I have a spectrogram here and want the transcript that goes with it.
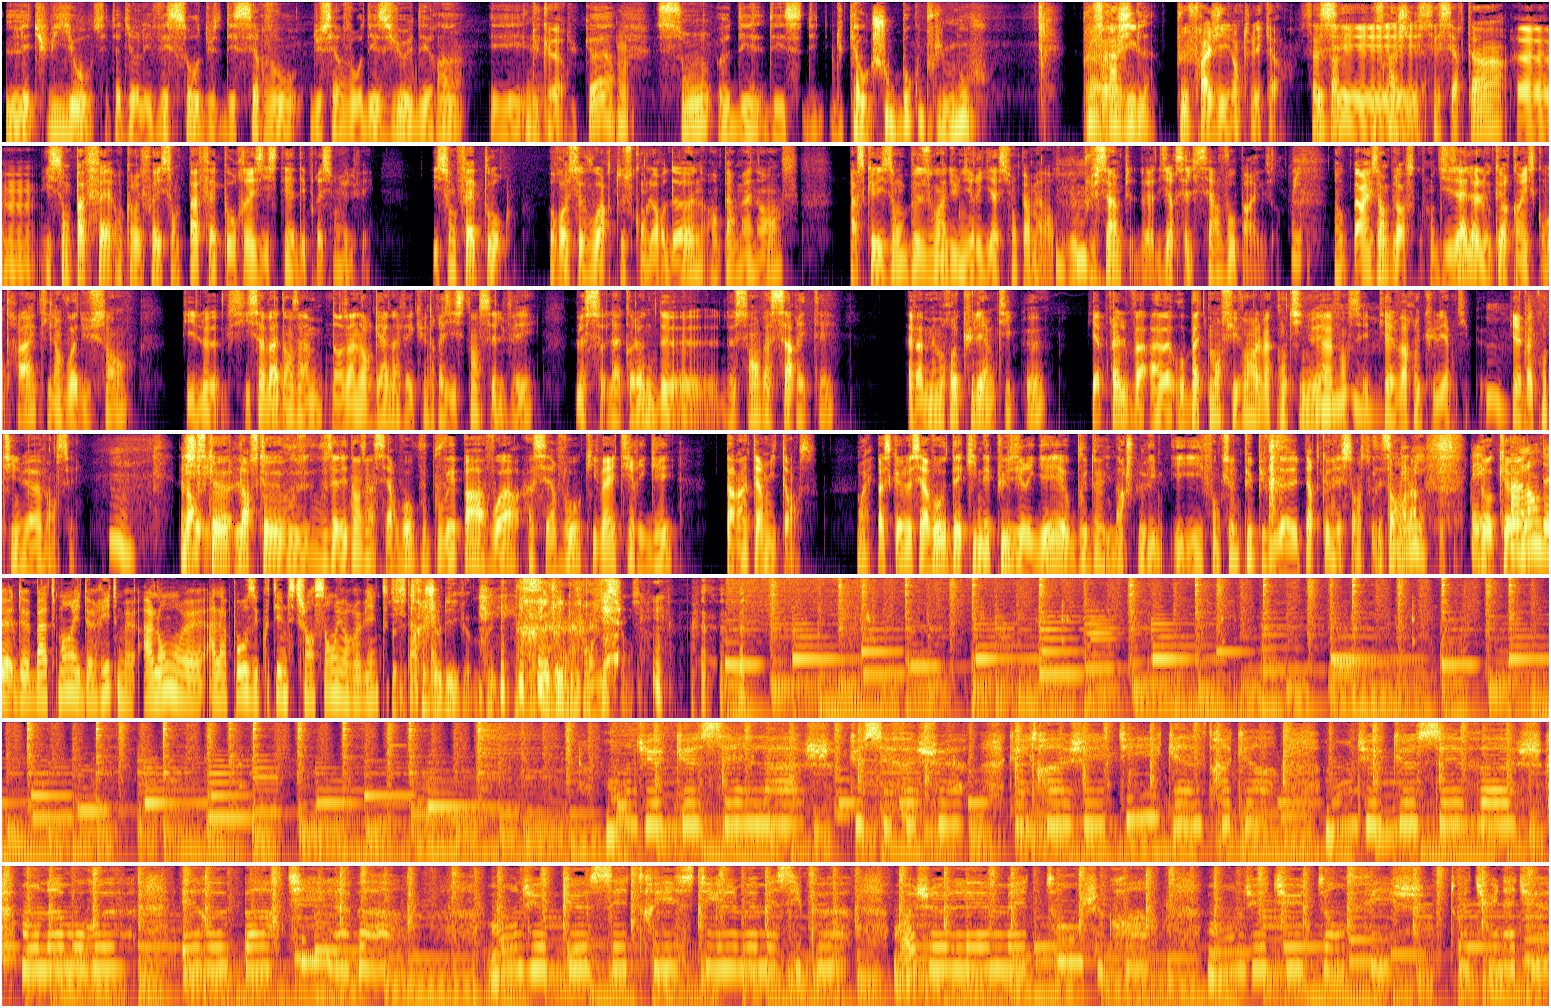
les tuyaux, c'est-à-dire les vaisseaux du, des cerveaux, du cerveau, des yeux et des reins et Du euh, cœur. du cœur, Mm. sont euh, des, des- des- du caoutchouc beaucoup plus mou, plus Euh, fragile. plus fragile en tous les cas. Ça, C'est certain. Ils sont pas faits, encore une fois, ils sont pas faits pour résister à des pressions élevées. Ils sont faits pour recevoir tout ce qu'on leur donne en permanence parce qu'ils ont besoin d'une irrigation permanente. Le Mhm. plus simple de dire, c'est le cerveau, par exemple. Oui. Donc, par exemple, lorsqu'on disait, là, le cœur, quand il se contracte, il envoie du sang. Puis, le, si ça va dans un, dans un organe avec une résistance élevée, le, la colonne de, de sang va s'arrêter. Elle va même reculer un petit peu. Puis après, elle va, à- au battement suivant, elle va continuer à Mhm. avancer. Puis elle va reculer un petit peu. Mhm. Puis elle va continuer à avancer. Lorsque, lorsque vous, vous allez dans un cerveau, vous ne pouvez pas avoir un cerveau qui va être irrigué par intermittence. Ouais. Parce que le cerveau, dès qu'il n'est plus irrigué, au bout de. Il marche plus. Il, il- il fonctionne plus, puis vous allez perdre connaissance tout le ça. temps. Eh là. oui. Mais Donc, euh, Parlant de, de battement et de rythme, allons euh, à la pause écouter une petite chanson et on revient tout de suite C'est très après. joli, comme, très joli comme transition. Ça. Dieu, que c'est lâche, que c'est fâcheux, quelle tragédie, quel tracas. Mon Dieu, que c'est vache, mon amoureux est reparti là-bas. Mon Dieu, que c'est triste, il met si peu Moi je l'aimais tant, je crois. Mon Dieu, tu t'en fiches. Toi, tu n'as Dieu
